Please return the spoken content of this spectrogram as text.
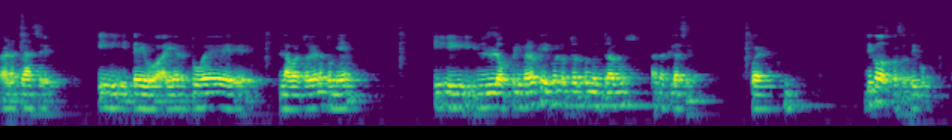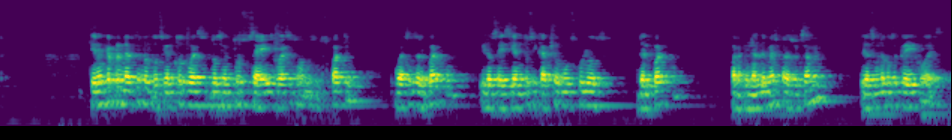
para la clase. Y te digo, ayer tuve laboratorio de anatomía y lo primero que dijo el doctor cuando entramos a la clase fue, dijo dos cosas, dijo, tienen que aprenderse los 200 huesos, 206 huesos o 204 huesos del cuerpo y los 600 y cacho músculos del cuerpo para final de mes para su examen. Y la segunda cosa que dijo es,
